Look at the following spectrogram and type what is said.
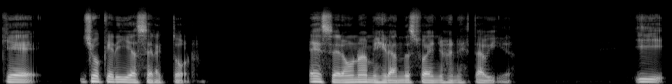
que yo quería ser actor. Ese era uno de mis grandes sueños en esta vida. Y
